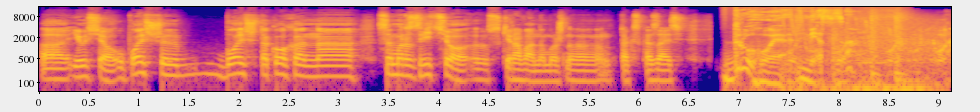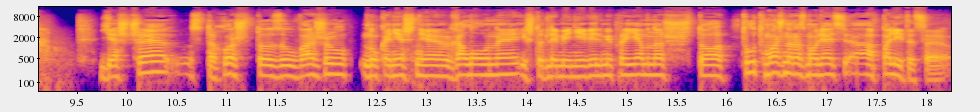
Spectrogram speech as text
э, і ўсё. У польльшчы больш такога на саморазвіццё развіццё скіравана можна так сказаць. Другое месца яшчэ з таго што заўважыў ну канешне галоўнае і што для мяне вельмі прыемна што тут можна размаўляць аб палітыцы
